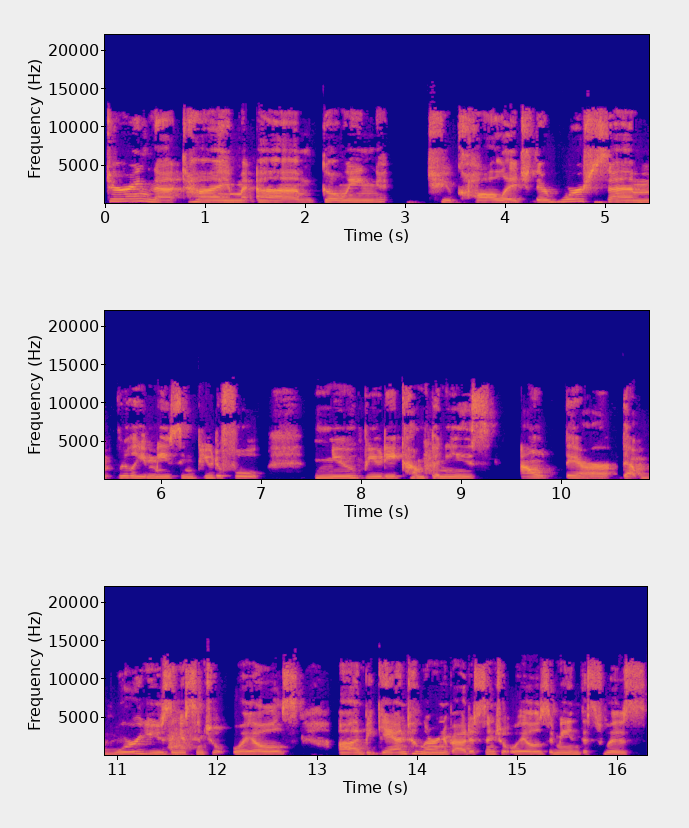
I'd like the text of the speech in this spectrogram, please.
during that time, um, going to college, there were some really amazing, beautiful new beauty companies out there that were using essential oils, uh, began to learn about essential oils. I mean, this was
